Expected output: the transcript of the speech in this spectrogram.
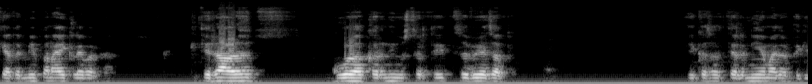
की आता मी पण ऐकलंय बरं का की ते राळ गोळा करणे तर ते वेळ जातो. ते कसं त्याला नियम आहे वाटतं की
